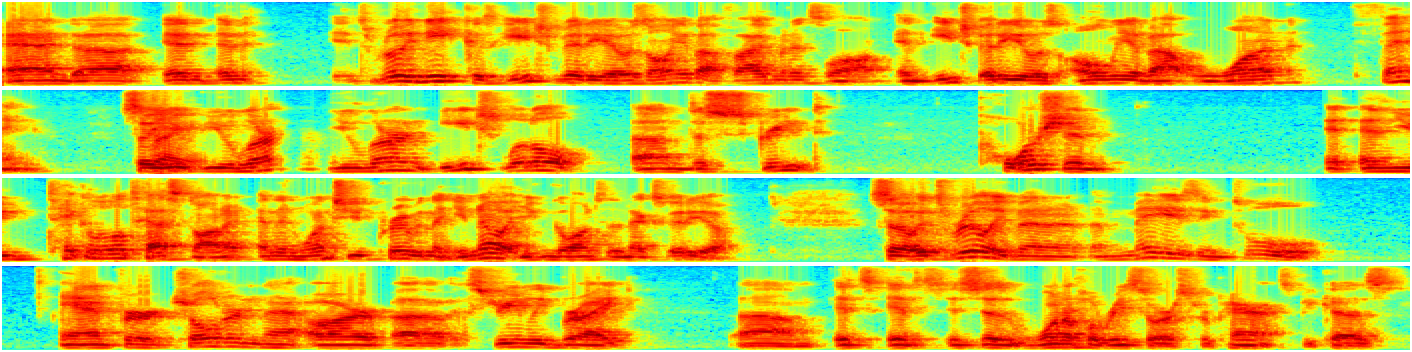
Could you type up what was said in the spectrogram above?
And uh, and and it's really neat because each video is only about five minutes long, and each video is only about one thing. So right. you, you learn you learn each little um, discrete portion, and, and you take a little test on it, and then once you've proven that you know it, you can go on to the next video. So it's really been an amazing tool, and for children that are uh, extremely bright, um, it's it's it's a wonderful resource for parents because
